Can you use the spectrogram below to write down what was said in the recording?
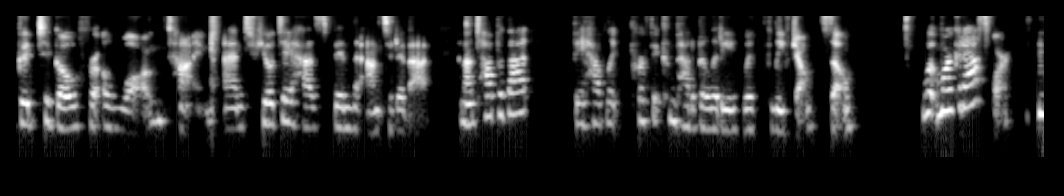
good to go for a long time. And Fiote has been the answer to that. And on top of that, they have like perfect compatibility with Leafgel. So what more could I ask for?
